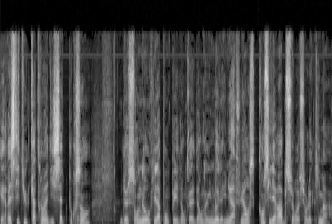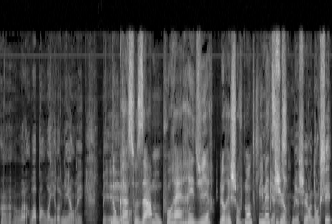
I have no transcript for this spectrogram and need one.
restitue 97% de son eau qu'il a pompée. Donc, euh, donc une, une, influence considérable sur, sur le climat. Hein. Voilà, on va pas, on va y revenir. Mais, mais donc, grâce aux arbres, on pourrait réduire le réchauffement climatique. Bien sûr, bien sûr. Donc, c'est,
